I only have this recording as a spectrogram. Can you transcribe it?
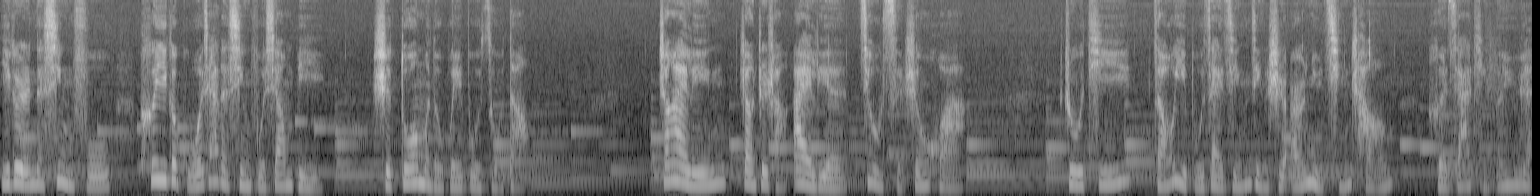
一个人的幸福和一个国家的幸福相比，是多么的微不足道。张爱玲让这场爱恋就此升华，主题早已不再仅仅是儿女情长和家庭恩怨，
